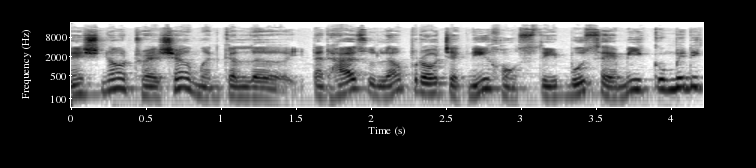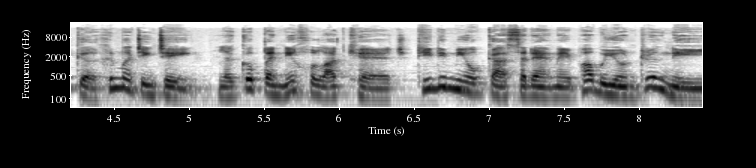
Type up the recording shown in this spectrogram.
National Treasure เหมือนกันเลย แต่ท้ายสุดแล้วโปรเจกต์นี้ของสตีฟบูเซมีก็ไม่ได้เกิดขึ้นมาจริง ๆ และก็เป็นนิโคลัสเคจที่ได้มีโอกาสแสดงในภาพยนตร์เรื่องนี้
